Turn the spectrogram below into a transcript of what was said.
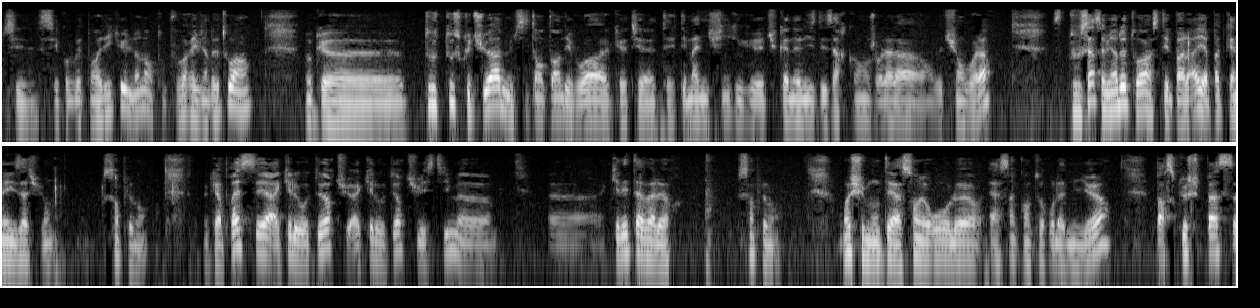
c'est complètement ridicule. Non, non, ton pouvoir il vient de toi. Hein. Donc euh, tout, tout ce que tu as, même si tu entends des voix, que tu es, magnifique, et que tu canalises des archanges, voilà là, en veux-tu en voilà, tout ça, ça vient de toi. Si pas là, il n'y a pas de canalisation, tout simplement. Donc après, c'est à quelle hauteur tu, à quelle hauteur tu estimes, euh, euh, quelle est ta valeur, tout simplement. Moi, je suis monté à 100 euros l'heure et à 50 euros la demi-heure parce que je passe,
